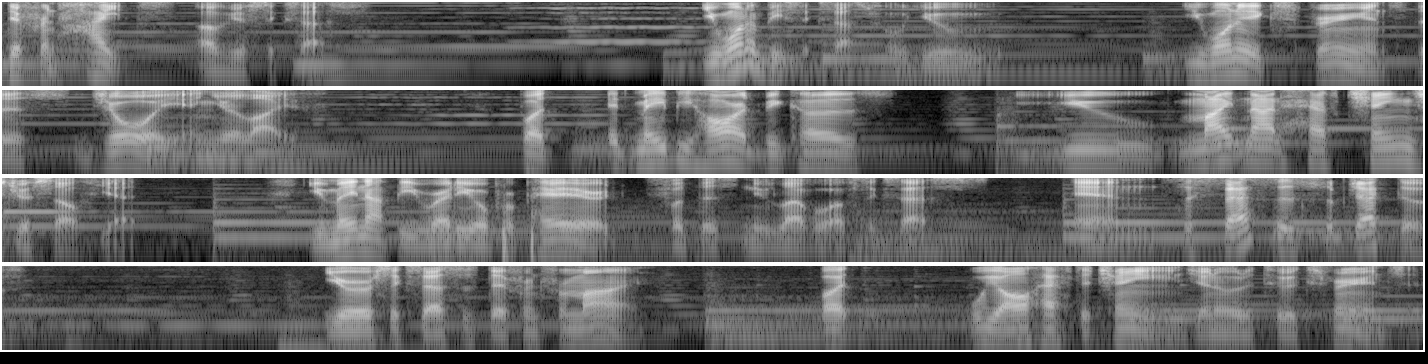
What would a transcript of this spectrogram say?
different heights of your success. You want to be successful. You you want to experience this joy in your life. But it may be hard because you might not have changed yourself yet. You may not be ready or prepared for this new level of success. And success is subjective. Your success is different from mine. But we all have to change in order to experience it.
